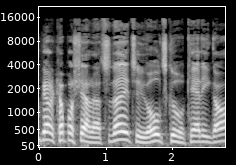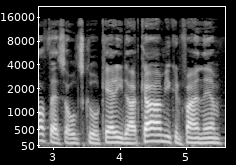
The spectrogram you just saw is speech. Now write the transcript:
We've got a couple of shout outs today to Old School Caddy Golf. That's oldschoolcaddy.com. You can find them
